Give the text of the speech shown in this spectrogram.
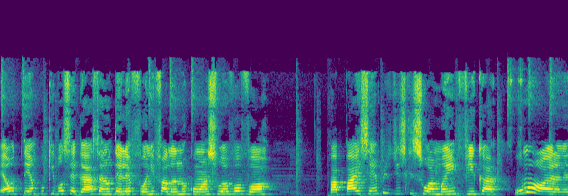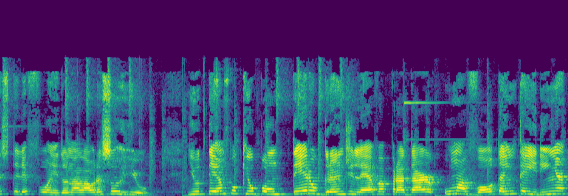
É o tempo que você gasta no telefone falando com a sua vovó. Papai sempre diz que sua mãe fica uma hora nesse telefone. Dona Laura sorriu. E o tempo que o ponteiro grande leva para dar uma volta inteirinha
